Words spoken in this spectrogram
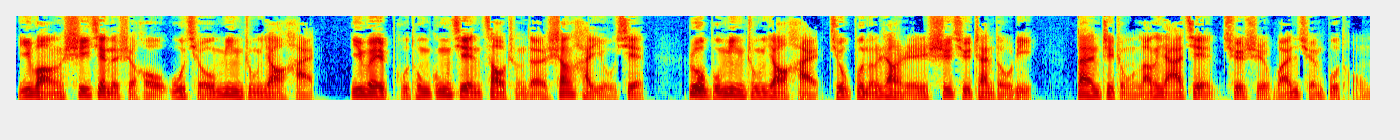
以往施剑的时候，务求命中要害，因为普通弓箭造成的伤害有限，若不命中要害，就不能让人失去战斗力。但这种狼牙剑却是完全不同。”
